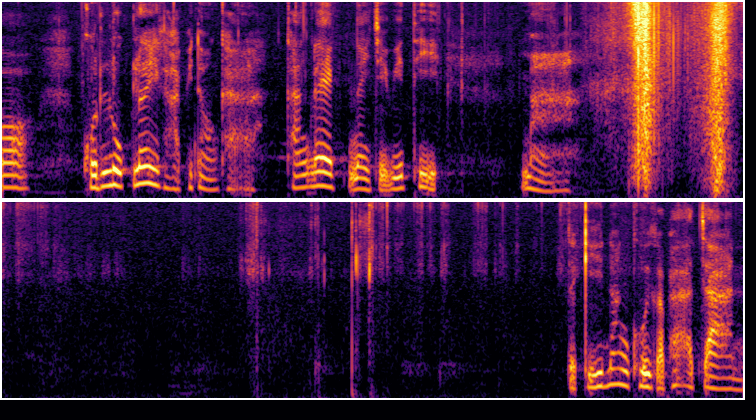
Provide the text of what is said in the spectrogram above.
ก็ขนลุกเลยค่ะ พี่น้องค่ะ ครั้งแรกในชีวิตที่มาตะกี้นั่งคุยกับพระอาจารย์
